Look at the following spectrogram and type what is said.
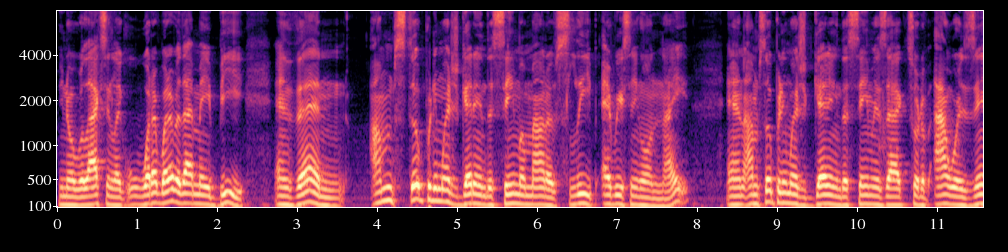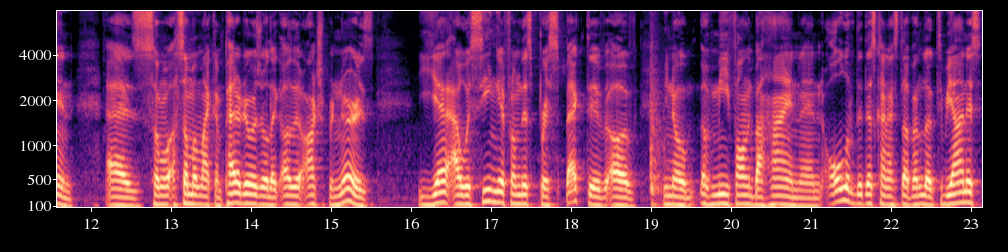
you know relaxing, like whatever whatever that may be, and then I'm still pretty much getting the same amount of sleep every single night, and I'm still pretty much getting the same exact sort of hours in as some of, some of my competitors or like other entrepreneurs. Yet i was seeing it from this perspective of you know of me falling behind and all of the, this kind of stuff. And look to be honest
